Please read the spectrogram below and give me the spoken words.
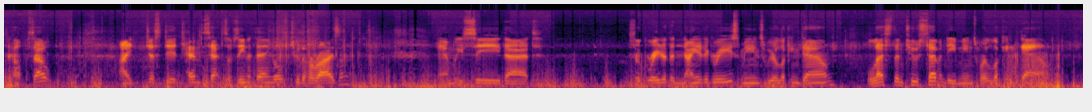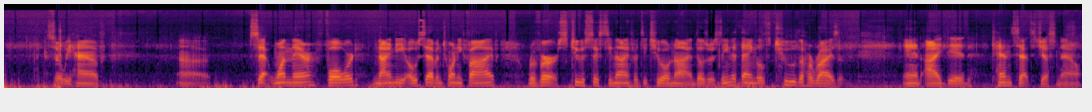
to help us out, I just did 10 sets of zenith angles to the horizon, and we see that, so greater than 90 degrees means we're looking down, less than 270 means we're looking down. So we have uh, set one there, forward, 90, 07, 25, reverse, 269, 5209. Those are zenith angles to the horizon. And I did 10 sets just now,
